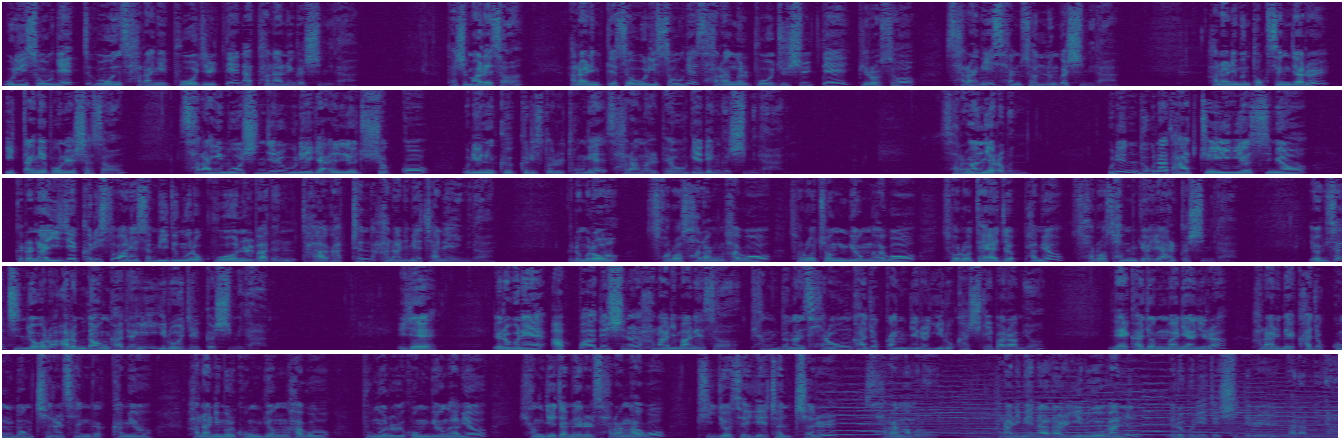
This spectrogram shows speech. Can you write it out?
우리 속에 뜨거운 사랑이 부어질 때 나타나는 것입니다. 다시 말해서 하나님께서 우리 속에 사랑을 부어주실 때 비로소 사랑이 샘솟는 것입니다. 하나님은 독생자를 이 땅에 보내셔서 사랑이 무엇인지를 우리에게 알려주셨고 우리는 그 그리스도를 통해 사랑을 배우게 된 것입니다. 사랑하는 여러분, 우리는 누구나 다 죄인이었으며 그러나 이제 그리스도 안에서 믿음으로 구원을 받은 다 같은 하나님의 자녀입니다. 그러므로 서로 사랑하고 서로 존경하고 서로 대접하며 서로 섬겨야 할 것입니다. 여기서 진정으로 아름다운 가정이 이루어질 것입니다. 이제 여러분의 아빠 되시는 하나님 안에서 평등한 새로운 가족 관계를 이룩하시기 바라며 내 가정만이 아니라 하나님의 가족 공동체를 생각하며 하나님을 공경하고 부모를 공경하며 형제자매를 사랑하고 피조 세계 전체를 사랑함으로 하나님의 나라를 이루어가는 여러분이 되시기를 바랍니다.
